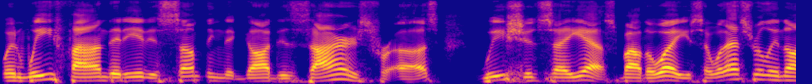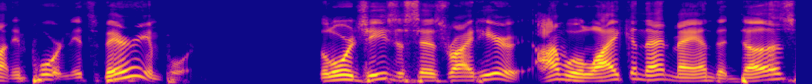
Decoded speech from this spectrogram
When we find that it is something that God desires for us, we should say yes. By the way, you say, well, that's really not important. It's very important. The Lord Jesus says right here, I will liken that man that does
